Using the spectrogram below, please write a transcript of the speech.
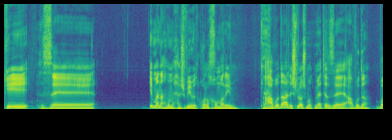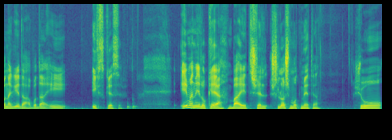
כי זה... אם אנחנו מחשבים את כל החומרים, כן. כן. העבודה ל-300 מטר זה עבודה. בוא נגיד העבודה היא איקס כסף. אם אני לוקח בית של 300 מטר, שהוא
